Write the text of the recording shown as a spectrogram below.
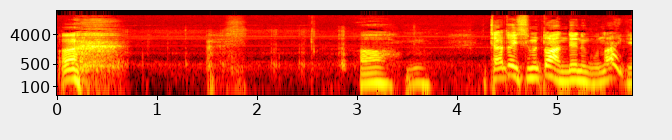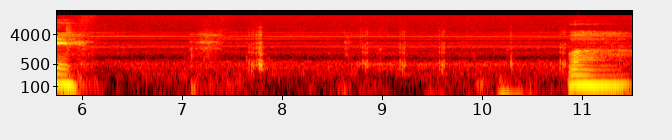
아, 아, 음. 짜져 있으면 또 안 되는구나, 이게. 와.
